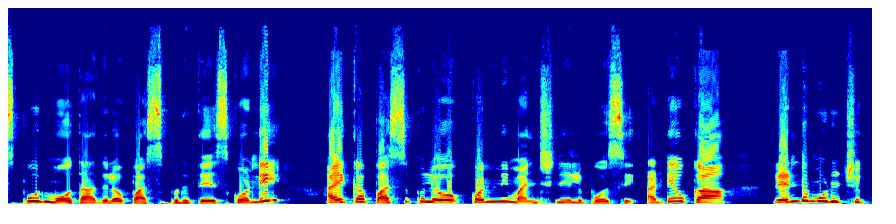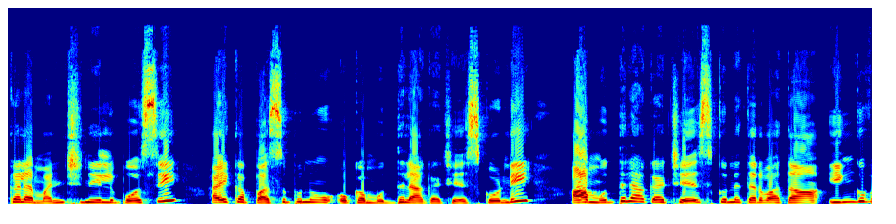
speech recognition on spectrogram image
స్పూన్ మోతాదులో పసుపును తీసుకోండి. ఆ యొక్క పసుపులో కొన్ని మంచినీళ్ళు పోసి అంటే ఒక రెండు మూడు చుక్కల మంచినీళ్ళు పోసి ఆ యొక్క పసుపును ఒక ముద్దలాగా చేసుకోండి. ఆ ముద్దలాగా చేసుకున్న తర్వాత ఇంగువ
